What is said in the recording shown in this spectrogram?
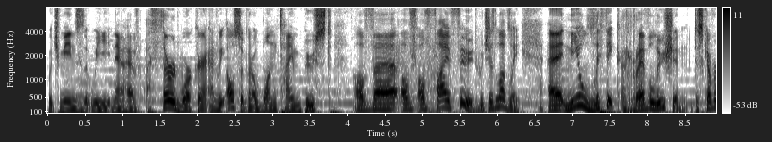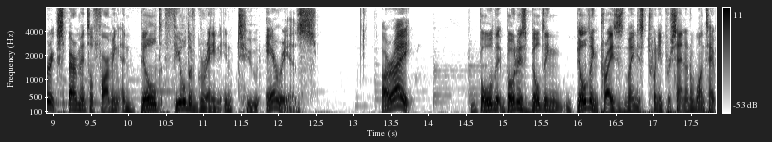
which means that we now have a third worker, and we also got a one-time boost of, uh, of, of five food, which is lovely. Uh, Neolithic Revolution. Discover experimental farming and build field of grain in two areas. All right. Bonus building building price is minus 20% on a one-time...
